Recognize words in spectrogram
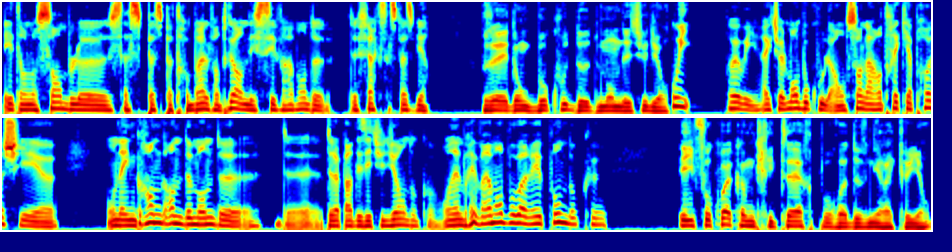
Et dans l'ensemble, ça se passe pas trop mal. Enfin, en tout cas, on essaie vraiment de, de faire que ça se passe bien. Vous avez donc beaucoup de demandes d'étudiants. Oui, oui, oui. Actuellement, beaucoup. Là, on sent la rentrée qui approche et euh, on a une grande, grande demande de, de, de la part des étudiants. Donc, on aimerait vraiment pouvoir répondre. Donc, euh, et il faut quoi comme critère pour euh, devenir accueillant?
